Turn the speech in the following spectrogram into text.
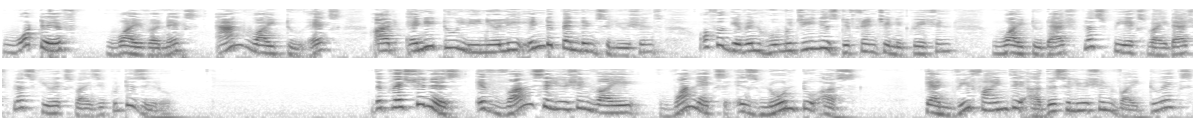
What if y1x and y2x are any two linearly independent solutions of a given homogeneous differential equation y2 dash plus pxy dash plus qxy is equal to 0. The question is, if one solution y1x is known to us, can we find the other solution y2x?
